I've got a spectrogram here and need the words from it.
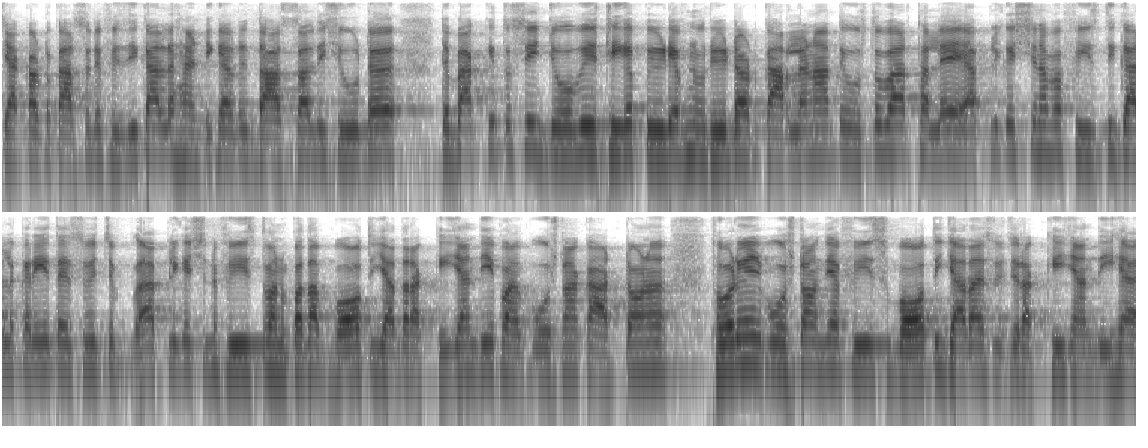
ਚੈੱਕ ਆਊਟ ਕਰ ਸਕਦੇ ਫਿਜ਼ੀਕਲ ਹੈਂਡੀਕੈਪ ਦੇ 10 ਸਾਲ ਦੀ ਛੂਟ ਤੇ ਬਾਕੀ ਤੁਸੀਂ ਜੋ ਵੀ ਠੀਕ ਹੈ ਪੀਡੀਐਫ ਨੂੰ ਰੀਡ ਆਊਟ ਕਰ ਲੈਣਾ ਤੇ ਉਸ ਤੋਂ ਬਾਅਦ ਥੱਲੇ ਐਪਲੀਕੇਸ਼ਨ ਆਪਾਂ ਫੀਸ ਦੀ ਗੱਲ ਕਰੀਏ ਤਾਂ ਇਸ ਵਿੱਚ ਐਪਲੀਕੇਸ਼ਨ ਫੀਸ ਤੁਹਾਨੂੰ ਪਤਾ ਬਹੁਤ ਜ਼ਿਆਦਾ ਰੱਖੀ ਜਾਂਦੀ ਹੈ, ਭਾਵੇਂ ਪੋਸਟਾਂ ਘੱਟ ਹੋਣ ਥੋੜੀਆਂ ਪੋਸਟਾਂ ਹੁੰਦੀਆਂ ਫੀਸ ਬਹੁਤ ਹੀ ਜ਼ਿਆਦਾ ਇਸ ਵਿੱਚ ਰੱਖੀ ਜਾਂਦੀ ਹੈ।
